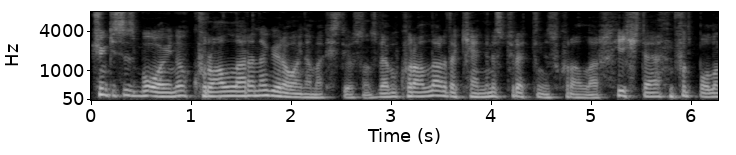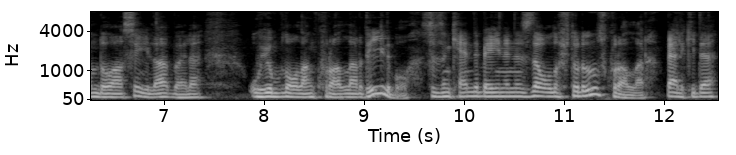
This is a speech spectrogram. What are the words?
Çünkü siz bu oyunu kurallarına göre oynamak istiyorsunuz ve bu kurallar da kendiniz türettiğiniz kurallar. Hiç de futbolun doğasıyla böyle uyumlu olan kurallar değil bu. Sizin kendi beyninizde oluşturduğunuz kurallar. Belki de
